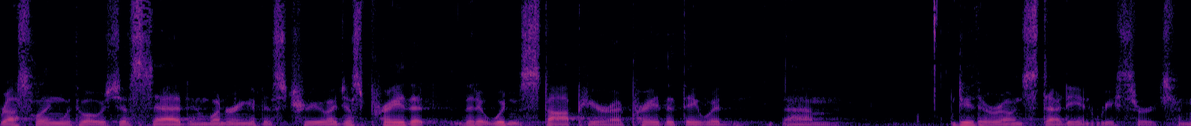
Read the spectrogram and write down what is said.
wrestling with what was just said and wondering if it's true, I just pray that, that it wouldn't stop here. I pray that they would um, do their own study and research and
